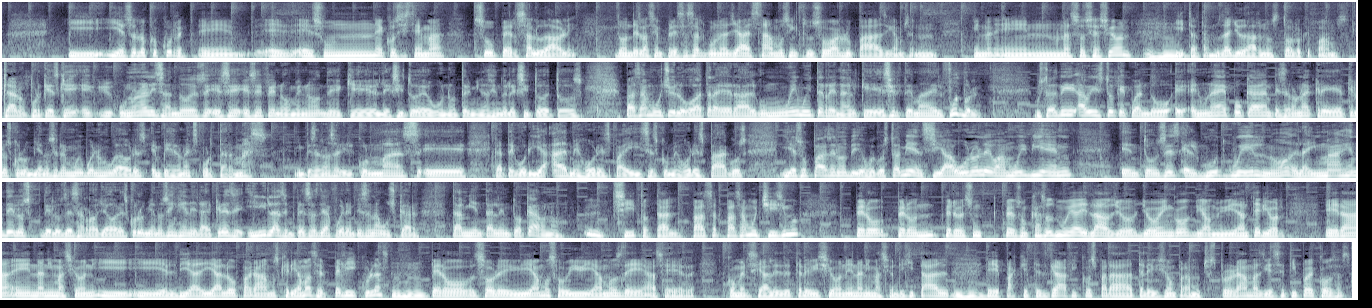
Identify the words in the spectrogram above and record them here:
Y, eso es lo que ocurre. Eh, es, un ecosistema súper saludable donde las empresas, algunas ya estamos incluso agrupadas, digamos, en, en, una asociación y tratamos de ayudarnos todo lo que podamos. Claro, porque es que eh, uno analizando ese, ese, ese, fenómeno de que el éxito de uno termina siendo el éxito de todos, pasa mucho y lo voy a traer a algo muy, muy terrenal, que es el tema del fútbol. Usted ha visto que cuando eh, en una época empezaron a creer que los colombianos eran muy buenos jugadores, empezaron a exportar más, empezaron a salir con más eh, categoría a mejores países, con mejores pagos, y eso pasa en los videojuegos también. Si a uno le va muy bien, entonces el goodwill, ¿no? La imagen de los, de los desarrolladores colombianos en general crece y las empresas de afuera empiezan a buscar también talento acá, ¿o no? Sí, total, pasa, pasa muchísimo, pero, pero, pero, es un, pero son casos muy aislados. Yo, yo vengo, digamos, mi vida anterior era en animación y, el día a día lo pagábamos. Queríamos hacer películas, pero sobrevivíamos o vivíamos de hacer comerciales de televisión en animación digital, eh, paquetes gráficos para televisión, para muchos programas y ese tipo de cosas.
